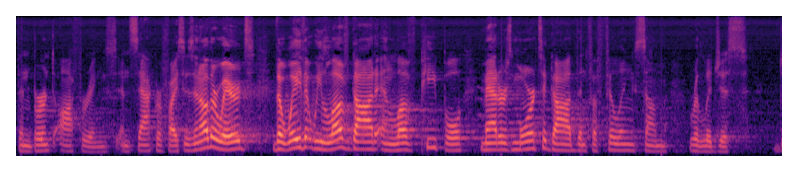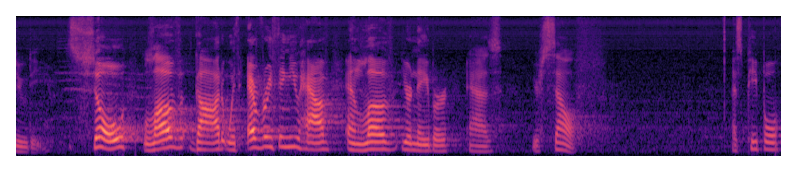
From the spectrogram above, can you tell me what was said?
than burnt offerings and sacrifices. In other words, the way that we love God and love people matters more to God than fulfilling some religious duty. So, love God with everything you have and love your neighbor as yourself. As people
